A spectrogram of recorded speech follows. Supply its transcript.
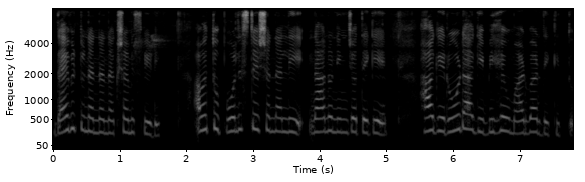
ದಯವಿಟ್ಟು ನನ್ನನ್ನು ಕ್ಷಮಿಸಿಬಿಡಿ. ಅವತ್ತು ಪೊಲೀಸ್ ಸ್ಟೇಷನ್ನಲ್ಲಿ ನಾನು ನಿಮ್ಮ ಜೊತೆಗೆ ಹಾಗೆ ರೂಡಾಗಿ ಬಿಹೇವ್ ಮಾಡಬಾರ್ದಿಕ್ಕಿತ್ತು.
